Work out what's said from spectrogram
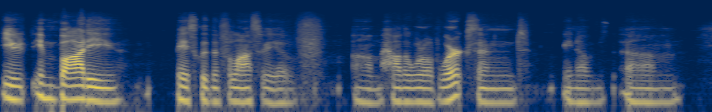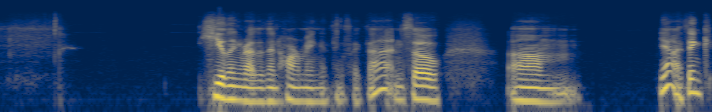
you embody basically the philosophy of um, how the world works and you know um, healing rather than harming and things like that. And so, um, yeah, I think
